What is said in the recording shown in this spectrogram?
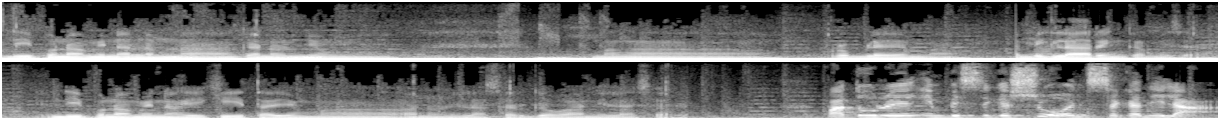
Hindi po namin alam na ganun yung mga problema. Nabigla rin kami, sir. Hindi po namin nakikita yung mga ano nila, sir, gawa nila, sir. Patuloy ang investigasyon sa kanila.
